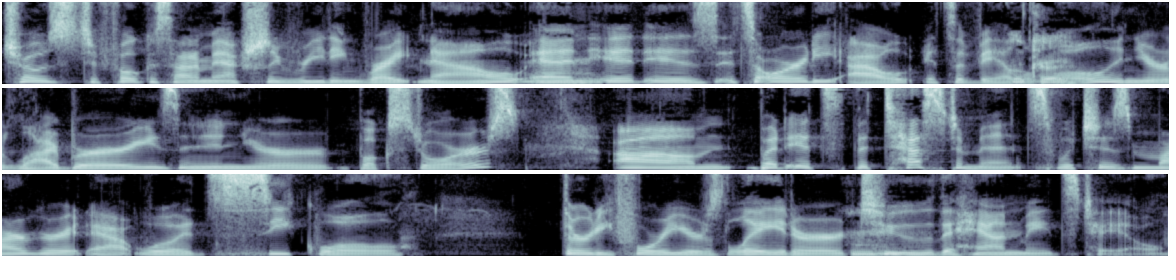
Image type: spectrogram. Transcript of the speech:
chose to focus on, I'm actually reading right now, and it is it's already out. It's available in your libraries and in your bookstores. Um, but it's the Testaments, which is Margaret Atwood's sequel, 34 years later to The Handmaid's Tale.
